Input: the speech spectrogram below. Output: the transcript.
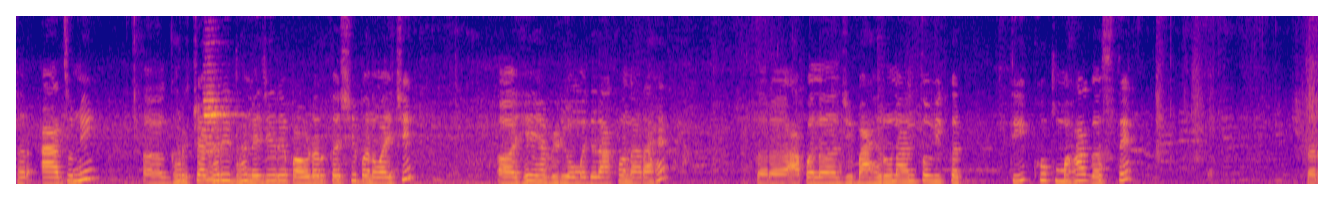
तर आज मी घरच्या घरी धने जिरे पावडर कशी बनवायची हे ह्या व्हिडिओमध्ये दाखवणार आहे. तर आपण जी बाहेरून आणतो विकत ती खूप महाग असते. तर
